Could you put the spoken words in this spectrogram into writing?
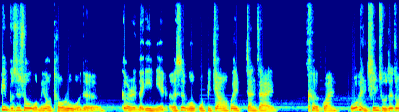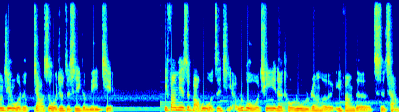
并不是说我没有投入我的个人的意念，而是我我比较会站在客观，我很清楚这中间我的角色，我就只是一个媒介。一方面是保护我自己啊，如果我轻易的投入任何一方的磁场，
